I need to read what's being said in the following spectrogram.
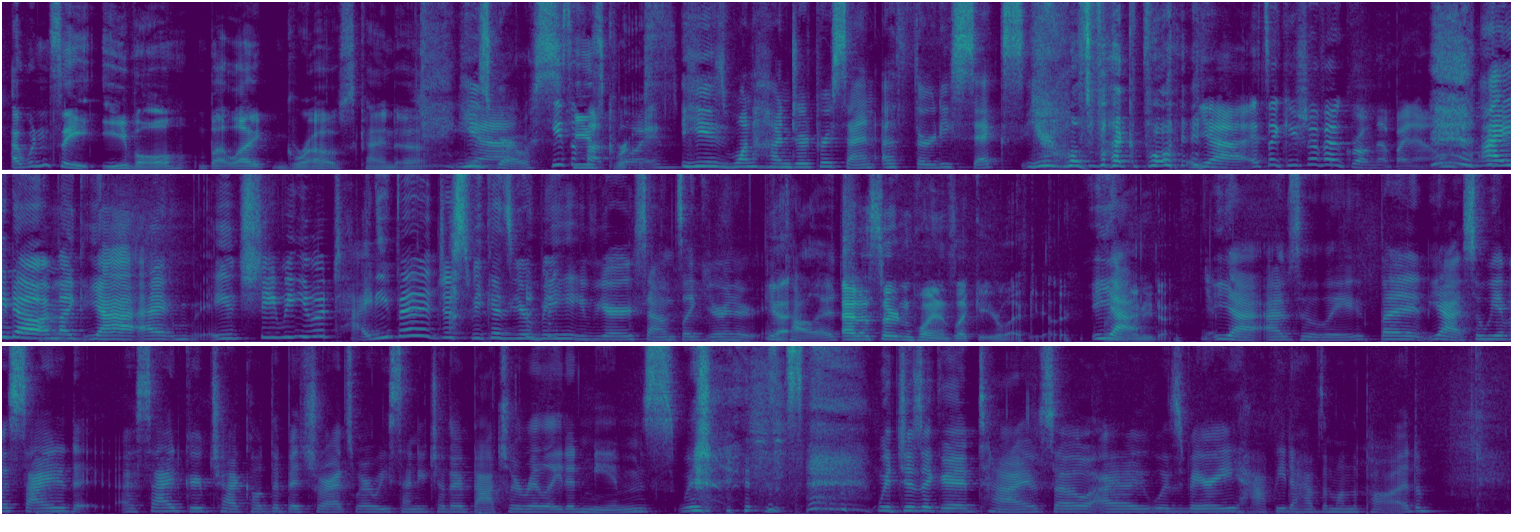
I wouldn't say evil, but like gross kind of. He's Yeah. gross. He's a He's fuck gross. boy. He's 100% a 36 year old fuck boy. Yeah, it's like you should have outgrown that by now. I know. I'm like, yeah, I'm age shaming you a tiny bit just because your behavior sounds like you're in, in Yeah. college. At a certain point it's like get your life together. What- Yeah. What are you doing? yeah, absolutely. But yeah, so we have a side a side group chat called the Bitcherettes where we send each other bachelor related memes, which is which is a good time. So I was very happy to have them on the pod.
